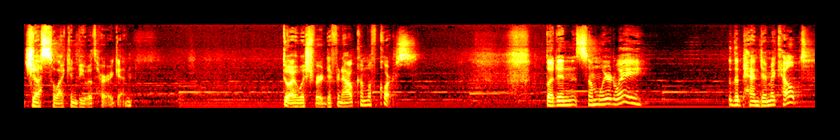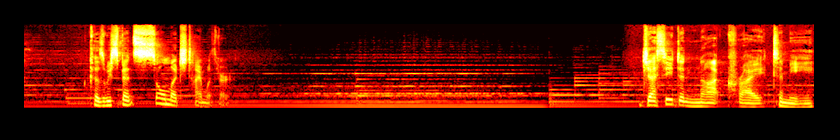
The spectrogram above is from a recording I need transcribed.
Just so I can be with her again. Do I wish for a different outcome? Of course. But in some weird way, the pandemic helped because we spent so much time with her. Jesse did not cry to me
